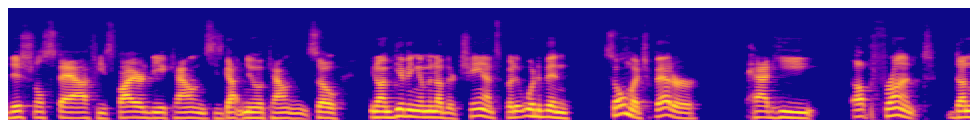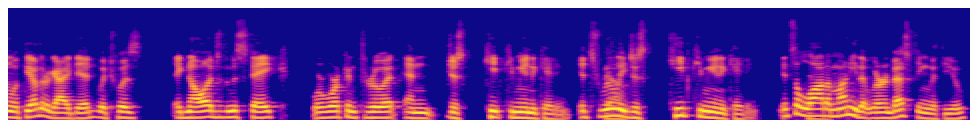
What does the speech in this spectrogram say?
additional staff. He's fired the accountants. He's got new accountants. So, you know, I'm giving him another chance, but it would have been so much better had he up front done what the other guy did, which was acknowledge the mistake. We're working through it and just keep communicating. It's really yeah. just keep communicating. It's a yeah. lot of money that we're investing with you.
